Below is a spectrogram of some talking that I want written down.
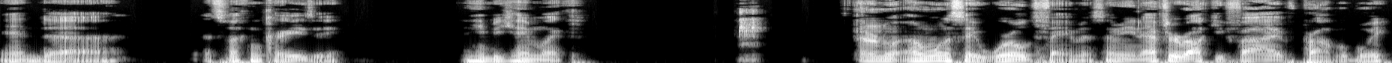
And uh that's fucking crazy. And he became like I don't know, I don't want to say world famous. I mean, after Rocky 5 probably.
